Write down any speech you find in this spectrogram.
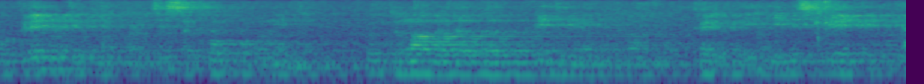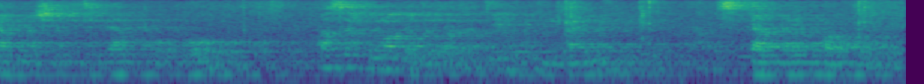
Покривните конструкции са куповни, които могат да бъдат видими открити или скрити, така наречени цвят купол, а също могат да бъдат и обикновени скатни покриви.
